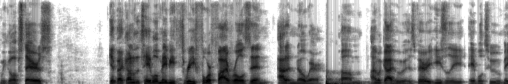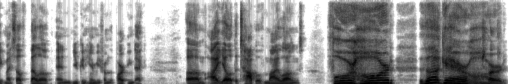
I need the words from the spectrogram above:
we go upstairs, get back onto the table, maybe three, four, five rolls in out of nowhere. Um, I'm a guy who is very easily able to make myself bellow, and you can hear me from the parking deck. Um, I yell at the top of my lungs, for hard the Gerhard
